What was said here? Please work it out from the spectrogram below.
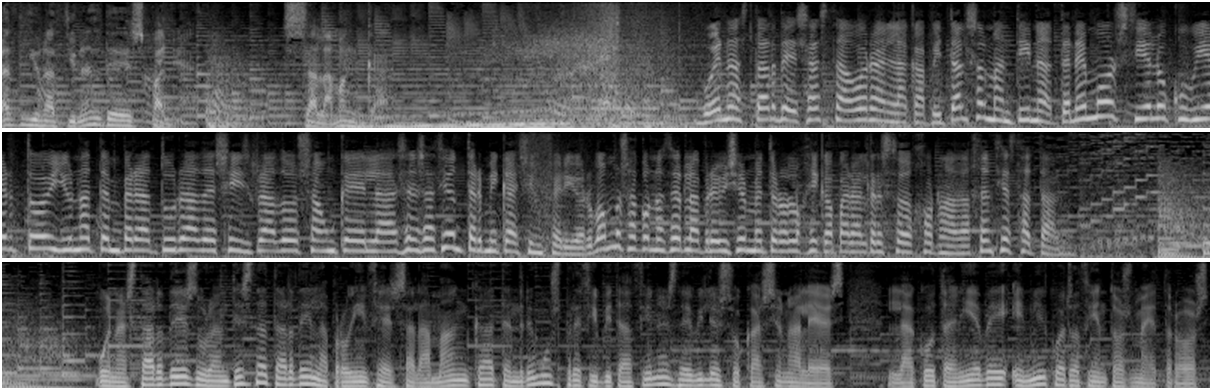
Radio Nacional de España. Salamanca. Buenas tardes. Hasta ahora en la capital salmantina tenemos cielo cubierto y una temperatura de 6 grados, aunque la sensación térmica es inferior. Vamos a conocer la previsión meteorológica para el resto de jornada. Agencia Estatal. Buenas tardes. Durante esta tarde en la provincia de Salamanca tendremos precipitaciones débiles ocasionales. La cota de nieve en 1400 metros.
